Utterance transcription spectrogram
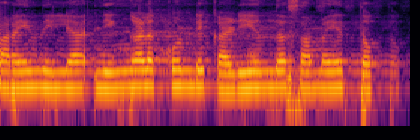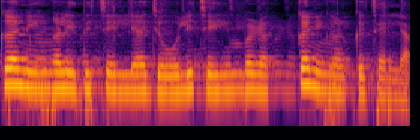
പറയുന്നില്ല. നിങ്ങളെ കൊണ്ട് കഴിയുന്ന സമയത്തൊക്കെ നിങ്ങൾ ഇത് ചെല്ലുക. ജോലി ചെയ്യുമ്പോഴൊക്കെ നിങ്ങൾക്ക് ചെല്ലാം.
